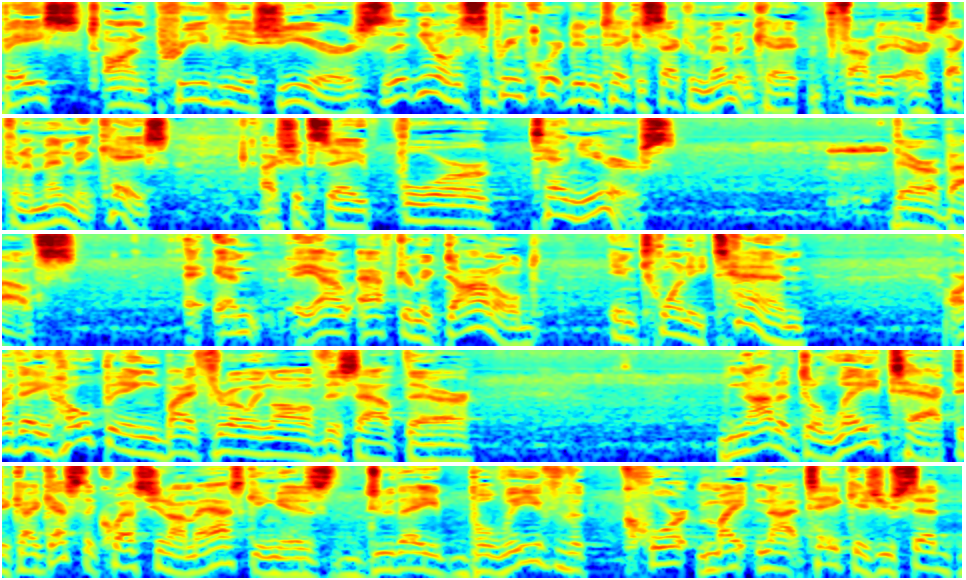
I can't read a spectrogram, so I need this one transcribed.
based on previous years, you know the Supreme Court didn't take a Second Amendment ca- or Second Amendment case, I should say, for ten years, thereabouts, and after McDonald in 2010, are they hoping by throwing all of this out there? Not a delay tactic. I guess the question I'm asking is do they believe the court might not take, as you said,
